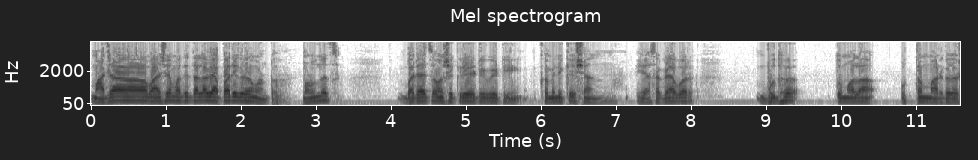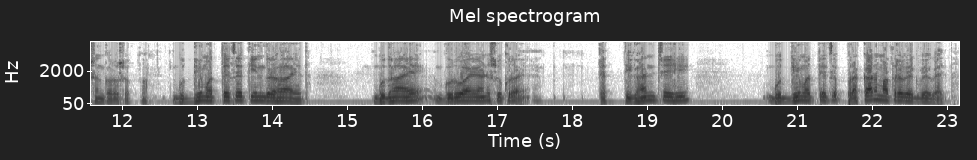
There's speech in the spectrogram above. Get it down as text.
माझ्या भाषेमध्ये त्याला व्यापारी ग्रह म्हणतो. म्हणूनच बऱ्याच अंशी क्रिएटिव्हिटी कम्युनिकेशन या सगळ्यावर बुध तुम्हाला उत्तम मार्गदर्शन करू शकतो. बुद्धिमत्तेचे तीन ग्रह आहेत. बुध आहे गुरु आहे आणि शुक्र आहे. त्या तिघांचेही बुद्धिमत्तेचे प्रकार मात्र वेगवेगळे आहेत.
